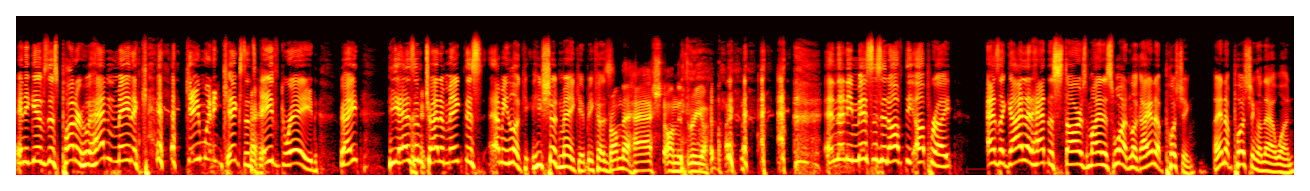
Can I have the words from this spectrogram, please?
and he gives this punter who hadn't made a game-winning kick since Right. eighth grade, right? He has him try to make this. I mean, look, he should make it because From the hash on the three yard line. and then he misses it off the upright as a guy that had the stars minus one. Look, I end up pushing. I end up pushing on that one.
